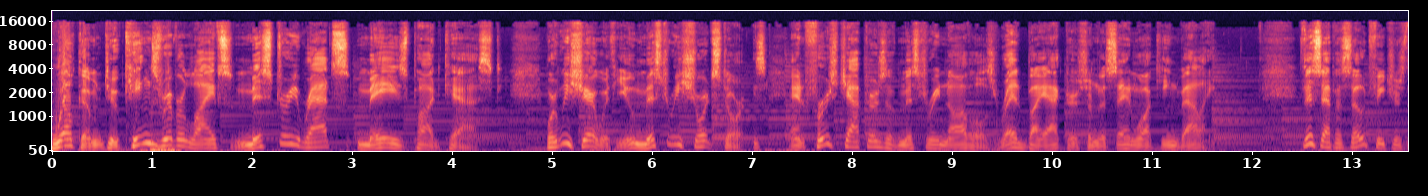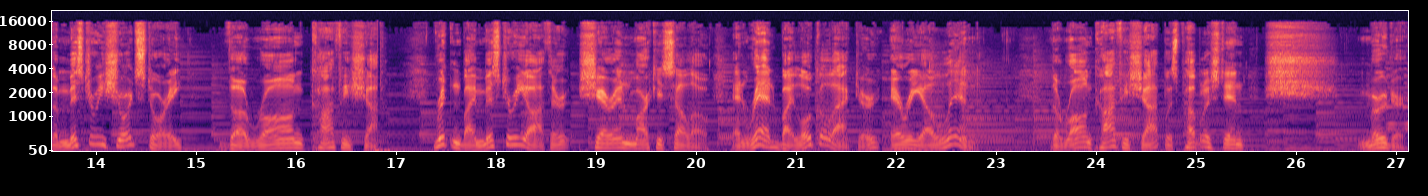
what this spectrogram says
Welcome to Kings River Life's Mystery Rats Maze podcast, where we share with you mystery short stories and first chapters of mystery novels read by actors from the San Joaquin Valley. This episode features the mystery short story The Wrong Coffee Shop, written by mystery author Sharon Marchisello and read by local actor Ariel Lynn. The Wrong Coffee Shop was published in Shh Murder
